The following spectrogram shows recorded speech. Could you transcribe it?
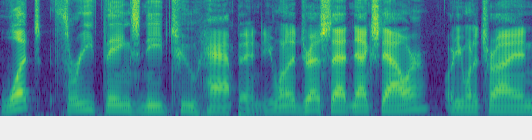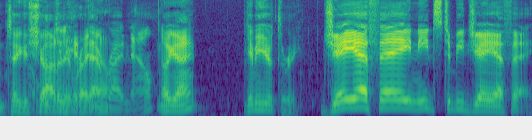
What three things need to happen? Do you want to address that next hour, or do you want to try and take a shot at it hit right that now? right now. Okay, give me your three. JFA needs to be JFA.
